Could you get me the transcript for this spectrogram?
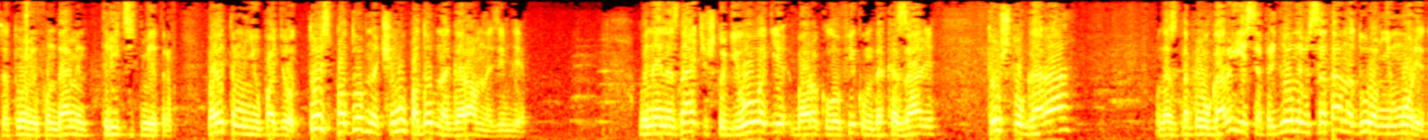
Зато у него фундамент 30 метров. Поэтому не упадет. То есть подобно чему? Подобно горам на земле. Вы, наверное, знаете, что геологи Баракулуфикум доказали то, что гора, у нас, например, у горы есть определенная высота над уровнем моря.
